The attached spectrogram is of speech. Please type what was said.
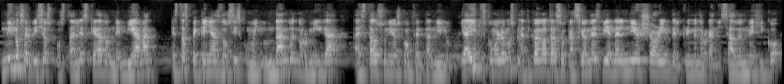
ni los servicios postales, que era donde enviaban estas pequeñas dosis como inundando en hormiga a Estados Unidos con fentanilo. Y ahí, pues como lo hemos platicado en otras ocasiones, viene el nearshoring del crimen organizado en México.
